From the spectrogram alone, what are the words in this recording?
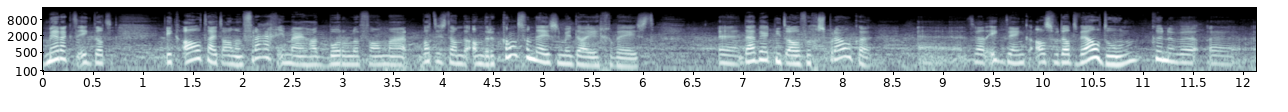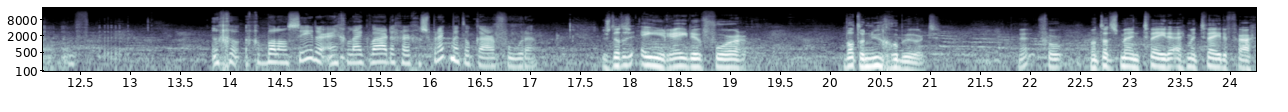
merkte ik dat ik altijd al een vraag in mij had borrelen van... maar wat is dan de andere kant van deze medaille geweest? Daar werd niet over gesproken. terwijl ik denk, als we dat wel doen, kunnen we een gebalanceerder en gelijkwaardiger gesprek met elkaar voeren. Dus dat is één reden voor wat er nu gebeurt. voor, want dat is mijn tweede, eigenlijk mijn tweede vraag.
